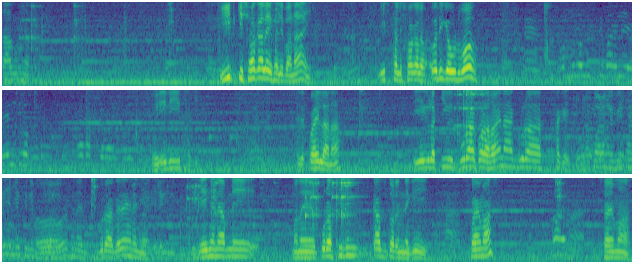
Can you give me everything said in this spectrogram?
তো আছে। ইট কি সকালে খালি বানায়? ইট খালি সকালে ওদিকে উঠবো। ওই এদিকেই থাকি। এটা কয়লা না? এইগুলা কি গুঁড়া করা হয় না গুঁড়া থাকে? ওরা করা মেশিনে মেশিনে ও এখানে গুঁড়া করে এখানে নিয়ে এইখানে আপনি মানে পুরা সিজন কাজ করেন নাকি? হ্যাঁ কয় মাস? ছয় মাস।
